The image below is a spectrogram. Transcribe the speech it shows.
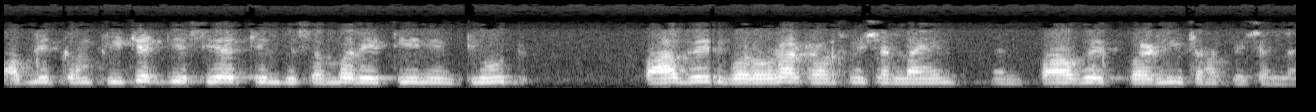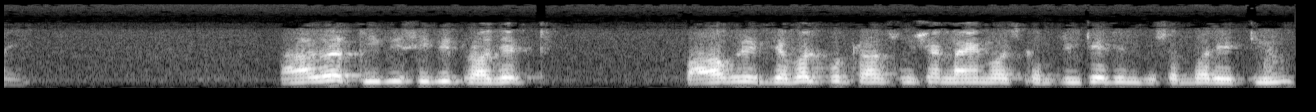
have completed this year till December 18 include Grid Warora transmission line and Power Grid transmission line. Another TBCB project, Power Jabalpur transmission line was completed in December 18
